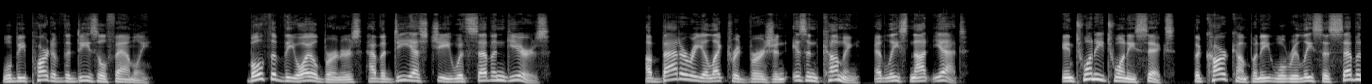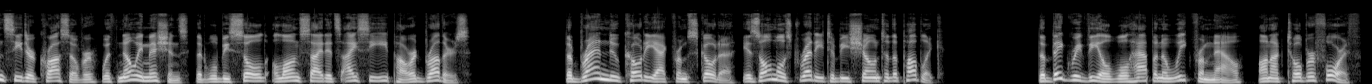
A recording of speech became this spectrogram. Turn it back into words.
will be part of the diesel family. Both of the oil burners have a DSG with 7 gears. A battery electric version isn't coming, at least not yet. In 2026, the car company will release a 7-seater crossover with no emissions that will be sold alongside its ICE-powered brothers. The brand new Kodiaq from Skoda is almost ready to be shown to the public. The big reveal will happen a week from now, on October 4th.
